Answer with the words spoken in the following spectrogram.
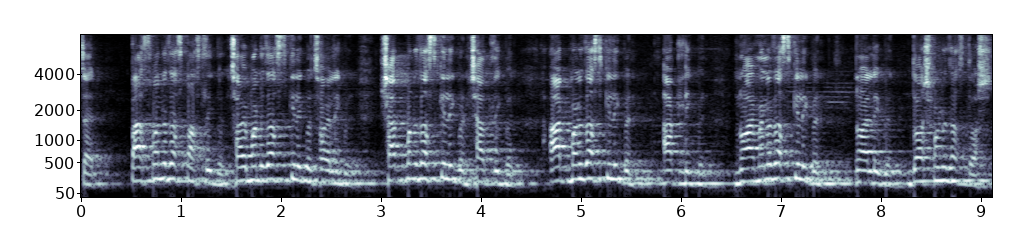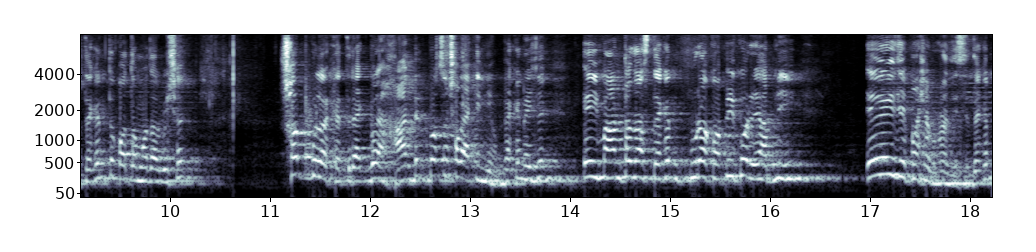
চার। পাঁচ মানে জাস্ট পাঁচ লিখবেন। ছয় মানে জাস্ট কি লিখবেন? ছয় লিখবেন। সাত মানে জাস্ট কি লিখবেন? সাত লিখবেন। আট মানে জাস্ট কি লিখবেন? আট লিখবেন। নয় মানে জাস্ট কি লিখবেন? নয় লিখবেন। দশ মানে জাস্ট দশ। দেখেন তো কত মজার বিষয়। সবগুলোর ক্ষেত্রে একবার হান্ড্রেড পার্সেন্ট সব একই নিয়ম। দেখেন এই যে, এই মানটা জাস্ট দেখেন, পুরো কপি করে আপনি এই যে পাশে ভরা দিচ্ছেন দেখেন,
